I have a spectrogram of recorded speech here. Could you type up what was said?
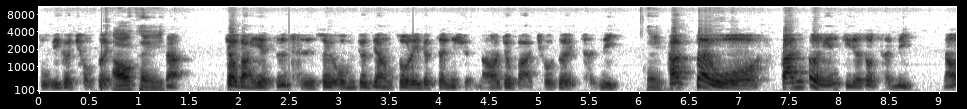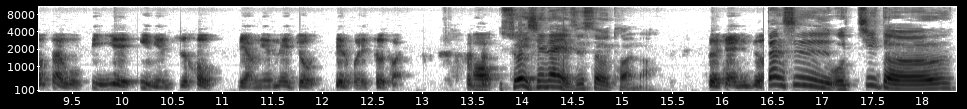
组一个球队，OK，那校长也支持，所以我们就这样做了一个甄选，然后就把球队成立。对，他在我三二年级的时候成立，然后在我毕业一年之后，两年内就变回社团。哦，所以现在也是社团嘛？对，现在是。但是我记得，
